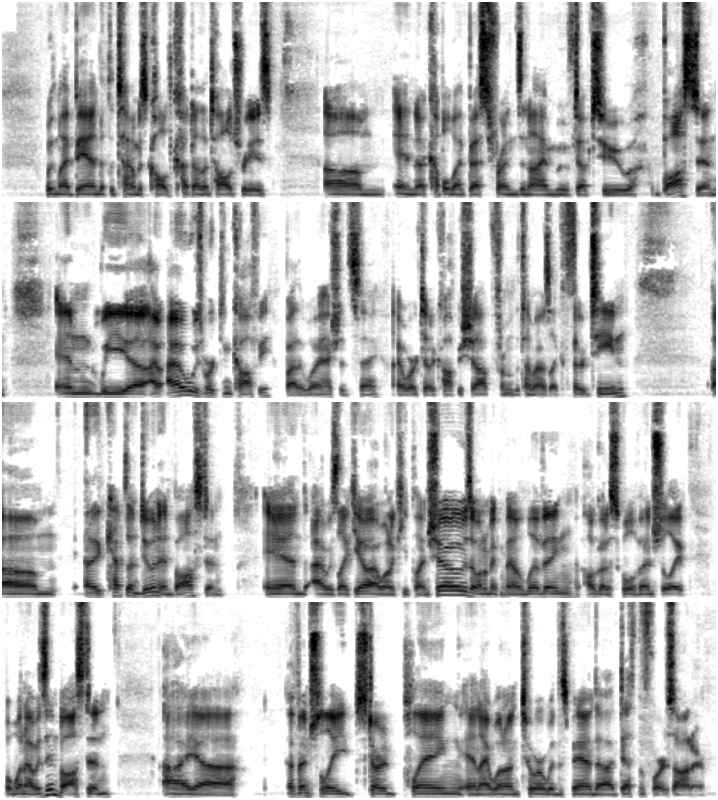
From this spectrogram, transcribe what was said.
with my band at the time was called Cut Down the Tall Trees. Um, and a couple of my best friends and I moved up to Boston, and we. Uh, I, I always worked in coffee. By the way, I should say I worked at a coffee shop from the time I was like thirteen. Um, I kept on doing it in Boston, and I was like, "Yo, I want to keep playing shows. I want to make my own living. I'll go to school eventually." But when I was in Boston, I uh, eventually started playing, and I went on tour with this band, uh, Death Before Dishonor.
